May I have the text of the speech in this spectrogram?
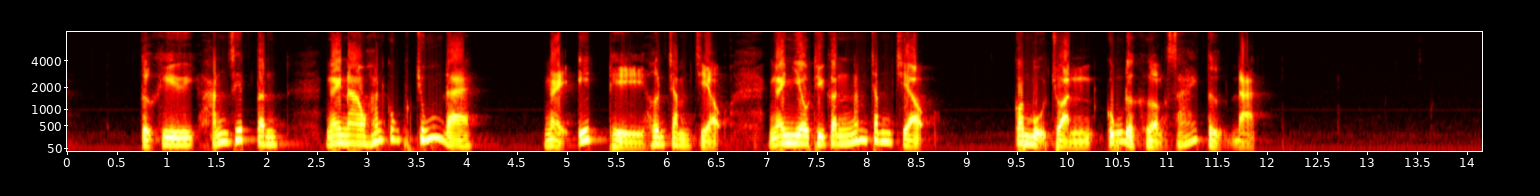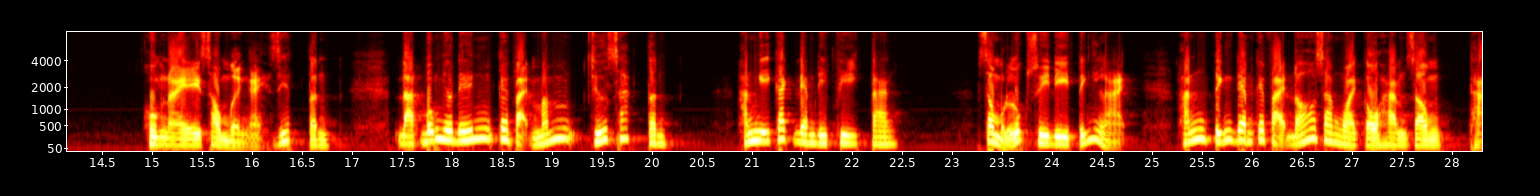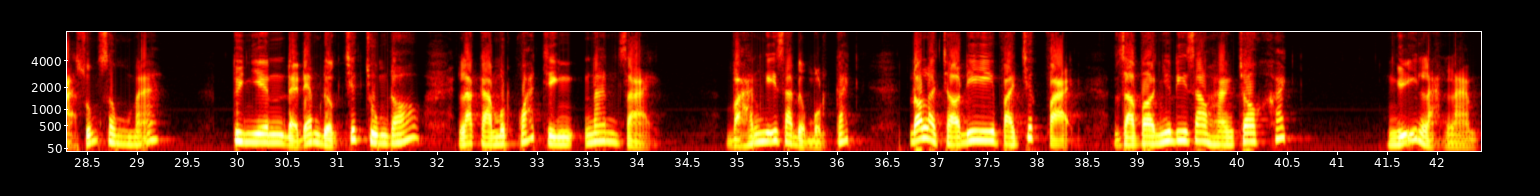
từ khi hắn giết Tân, ngày nào hắn cũng trúng đề. Ngày ít thì hơn trăm triệu, ngày nhiều thì gần 500 triệu. Con mụ chuẩn cũng được hưởng sái tử đạt. Hôm nay sau 10 ngày giết Tân, Đạt bỗng nhớ đến cái vại mắm chứa xác Tân. Hắn nghĩ cách đem đi phi tang. Sau một lúc suy đi tính lại, hắn tính đem cái vại đó ra ngoài cầu hàm rồng, thả xuống sông Mã. Tuy nhiên để đem được chiếc chum đó là cả một quá trình nan giải. Và hắn nghĩ ra được một cách, đó là chở đi vài chiếc vại, giả vờ như đi giao hàng cho khách. Nghĩ là làm.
